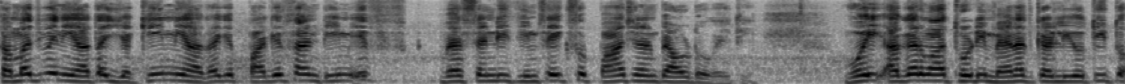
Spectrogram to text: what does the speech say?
समझ में नहीं आता, यकीन नहीं आता कि पाकिस्तान टीम इस वेस्ट इंडीज़ टीम से एक सौ पाँच रन पर आउट हो गई थी। वही अगर वहाँ थोड़ी मेहनत कर ली होती तो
